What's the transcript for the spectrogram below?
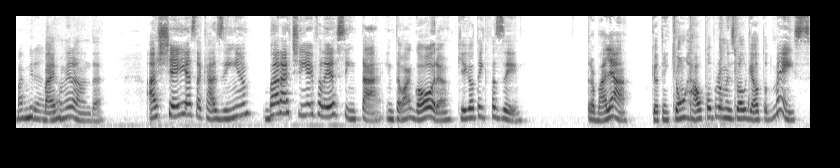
Bairro Miranda. Bairro Miranda. Achei essa casinha baratinha e falei assim, tá, então agora, o que, que eu tenho que fazer? Trabalhar. Porque eu tenho que honrar o compromisso do aluguel todo mês.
